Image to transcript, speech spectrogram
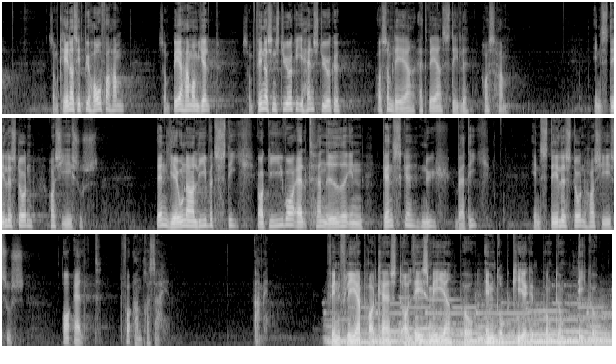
som kender sit behov for ham, som beder ham om hjælp, som finder sin styrke i hans styrke, og som lærer at være stille hos ham. En stille stund hos Jesus. Den jævner livets sti og giver alt hernede en ganske ny værdi. En stille stund hos Jesus, og alt forandre sig. Amen. Find flere podcast og læs mere på emdrupkirke.dk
